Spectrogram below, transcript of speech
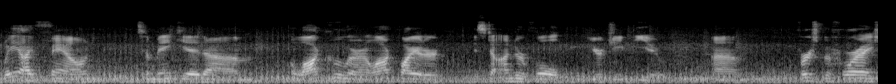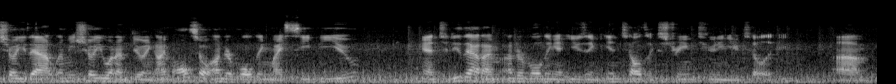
way I found to make it um, a lot cooler and a lot quieter is to undervolt your GPU. Um, first, before I show you that, let me show you what I'm doing. I'm also undervolting my CPU, and to do that, I'm undervolting it using Intel's Extreme Tuning utility. Um,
